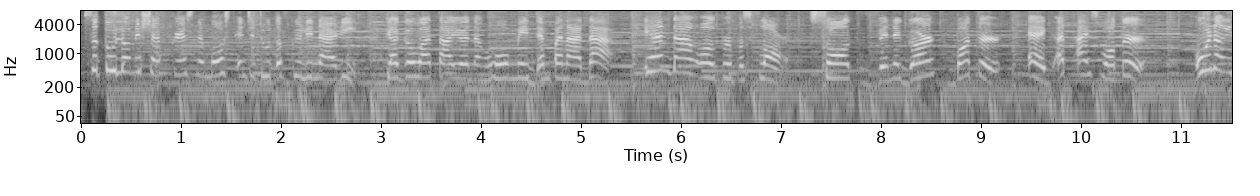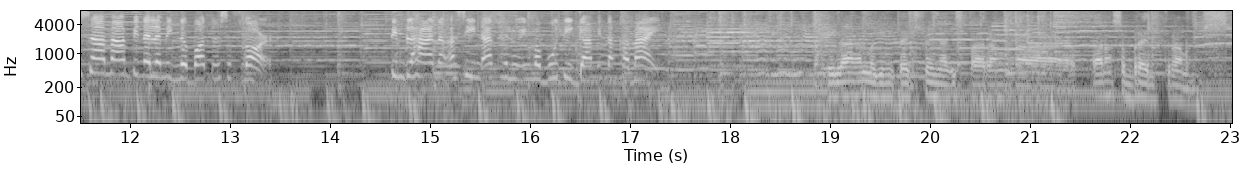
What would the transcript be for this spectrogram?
Sa tulong ni Chef Chris ng Most Institute of Culinary, gagawa tayo ng homemade empanada. Ihanda ang all-purpose flour, salt, vinegar, butter, egg at ice water. Unang isama ang pinalamig na butter sa flour. Timplahan ng asin at haluin mabuti gamit ang kamay. Kailangan maging texture niya is parang ah, parang sa breadcrumbs.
